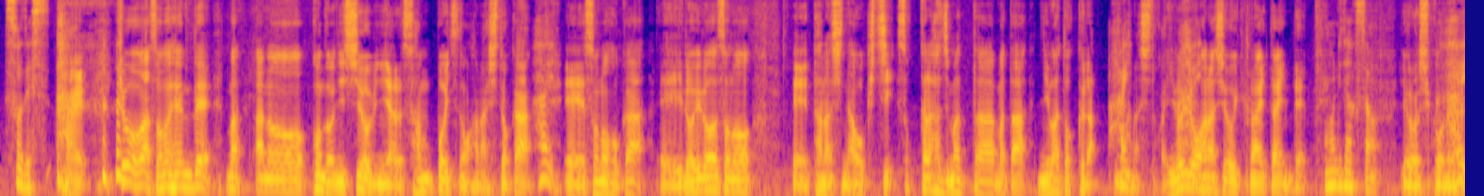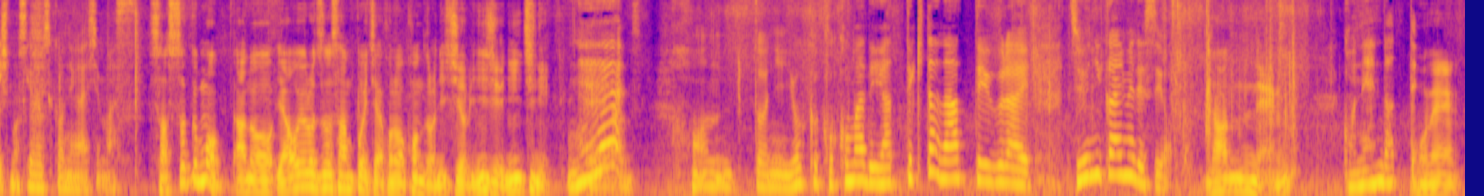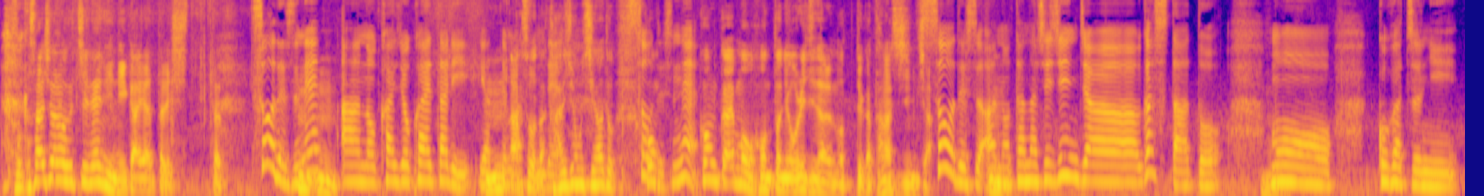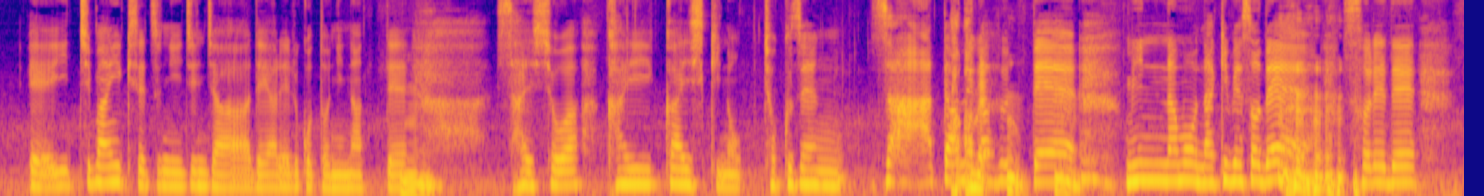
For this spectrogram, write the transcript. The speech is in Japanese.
そうです。はい、今日はその辺で、まあ、あの今度日曜日にある散歩市のお話とか、はい。えーその他、えーいろいろその、えー田無直吉そこから始まったまた庭と蔵の話とか、い、ろいろお話を伺いたいんで、盛りだくさん。よろしくお願いします。はい、よろしくお願いします。早速もうあの八百万の散歩市がこの今度の日曜日22日に、ねえ。ー本当によくここまでやってきたなっていうぐらい12回目ですよ。何年？5年だって。5年。そっか最初のうち年に2回やったりした。そうですね、あの会場変えたりやってうんあますん。で、そうだ。会場も違うとそうですね。今回もう本当にオリジナルのっていうか田無神社。そうです。あの、田無神社がスタート、もう5月に、えー一番いい季節に神社でやれることになって、最初は開会式の直前ザーって雨が降って、みんなもう泣きべそで それで。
